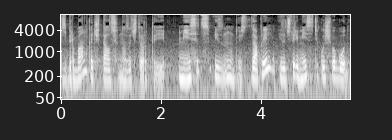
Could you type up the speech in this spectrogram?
Сбербанк отчитался у нас за четвертый месяц, из, ну, то есть за апрель и за 4 месяца текущего года.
